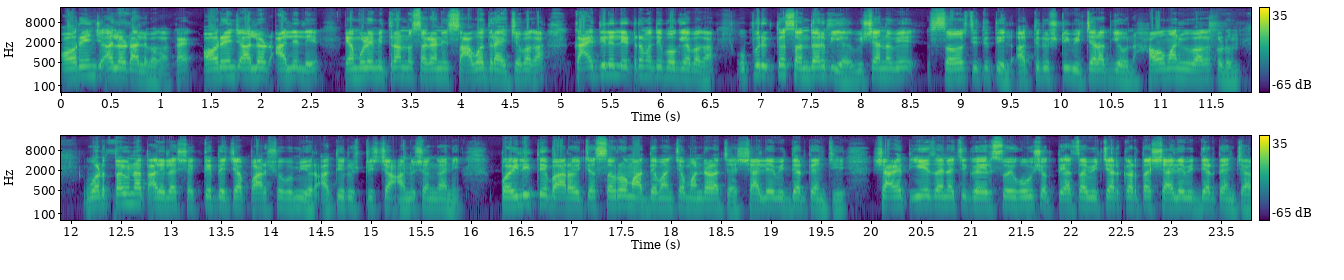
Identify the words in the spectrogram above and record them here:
ऑरेंज अलर्ट आले बघा. काय? ऑरेंज अलर्ट आलेले त्यामुळे मित्रांनो सगळ्यांनी सावध राहायचे बघा. काय दिले लेटरमध्ये बघूया बघा. उपयुक्त संदर्भीय विषाणवे सहस्थितीतील अतिवृष्टी विचारात घेऊन हवामान विभागाकडून वर्तविण्यात आलेल्या शक्यतेच्या पार्श्वभूमीवर अतिवृष्टीच्या अनुषंगाने पहिली ते बारावीच्या सर्व माध्यमांच्या मंडळाच्या शालेय विद्यार्थी विद्यार्थ्यांची. शाळेत ये जाण्याची गैरसोय होऊ शकते याचा विचार करता शालेय विद्यार्थ्यांच्या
